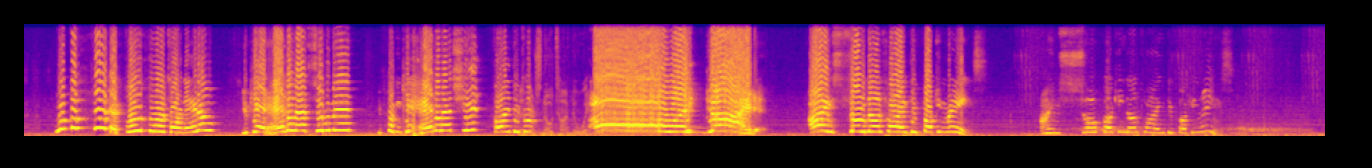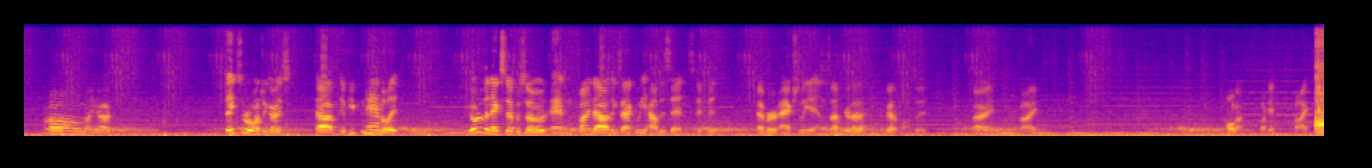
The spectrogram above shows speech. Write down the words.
I flew through a tornado? You can't handle that, Superman? You fucking can't handle that shit? Flying through tornadoes? There's no time to waste. Oh my god! I'm so done flying through fucking rings! I am so fucking done flying through fucking rings! Oh my god. Thanks for watching, guys. Um, if you can handle it, go to the next episode and find out exactly how this ends, if it ever actually ends. I'm gonna, I've gotta pause it. Alright, bye. Hold on. Okay, bye.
